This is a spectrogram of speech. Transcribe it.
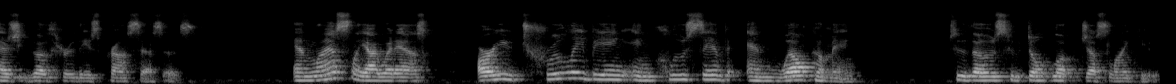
as you go through these processes. And lastly, I would ask, are you truly being inclusive and welcoming to those who don't look just like you?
